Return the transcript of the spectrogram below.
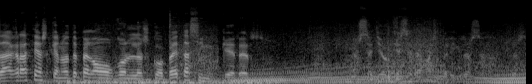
da gracias que no te pegamos con la escopeta sin querer. No sé yo qué será más peligroso. Los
